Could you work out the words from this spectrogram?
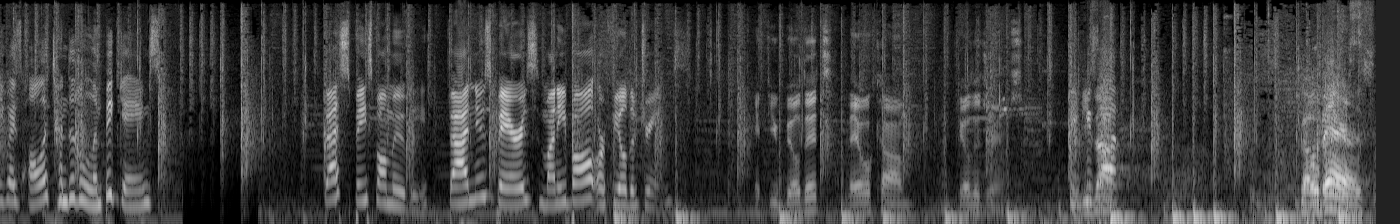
You guys all attended the Olympic Games. Best baseball movie Bad News Bears, Moneyball, or Field of Dreams? If you build it, they will come. Field of Dreams. Pinkies up. Go Bears!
